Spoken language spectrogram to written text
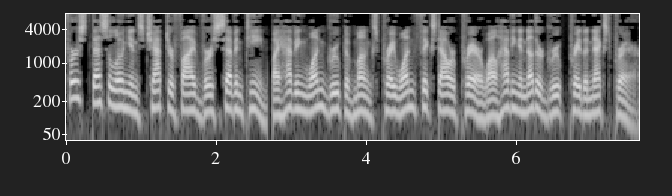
1 Thessalonians chapter 5 verse 17 by having one group of monks pray one fixed hour prayer while having another group pray the next prayer.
